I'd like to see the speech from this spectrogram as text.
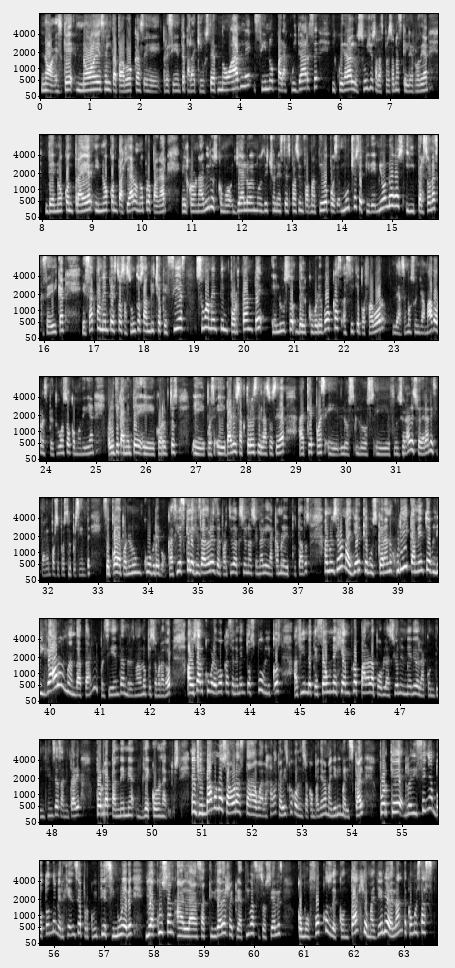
No, es que no es el tapabocas, eh, presidente, para que usted no hable, sino para cuidarse y cuidar a los suyos, a las personas que le rodean, de no contraer y no contagiar o no propagar el coronavirus. Como ya lo hemos dicho en este espacio informativo, pues muchos epidemiólogos y personas que se dedican exactamente a estos asuntos han dicho que sí es sumamente importante el uso del cubrebocas, así que por favor le hacemos un llamado respetuoso, como dirían políticamente eh, correctos, eh, pues varios actores de la sociedad, a que pues los, eh, funcionarios federales y también, por supuesto, el presidente se pueda poner un cubrebocas. Y es que legisladores del Partido de Acción Nacional en la Cámara de Diputados anunciaron ayer que buscarán jurídicamente obligar al mandatario, el presidente Andrés Manuel López Obrador, a usar cubrebocas en eventos públicos a fin de que sea un ejemplo para la población en medio de la contingencia sanitaria por la pandemia de coronavirus. En fin, vámonos ahora hasta Guadalajara, Jalisco, con nuestra compañera Mayeli Mariscal, porque rediseñan botón de emergencia por COVID-19 y acusan a las actividades recreativas y sociales como focos de contagio. Mayeli, adelante, ¿cómo estás?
